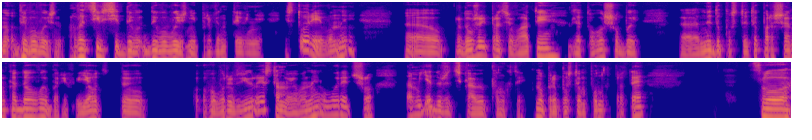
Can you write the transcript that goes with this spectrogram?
Ну, дивовижно. Але ці всі див- дивовижні превентивні історії, вони е, продовжують працювати для того, щоб е, не допустити Порошенка до виборів. І я от е, говорив з юристами, і вони говорять, що там є дуже цікаві пункти. Ну, припустимо, пункт про те, що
